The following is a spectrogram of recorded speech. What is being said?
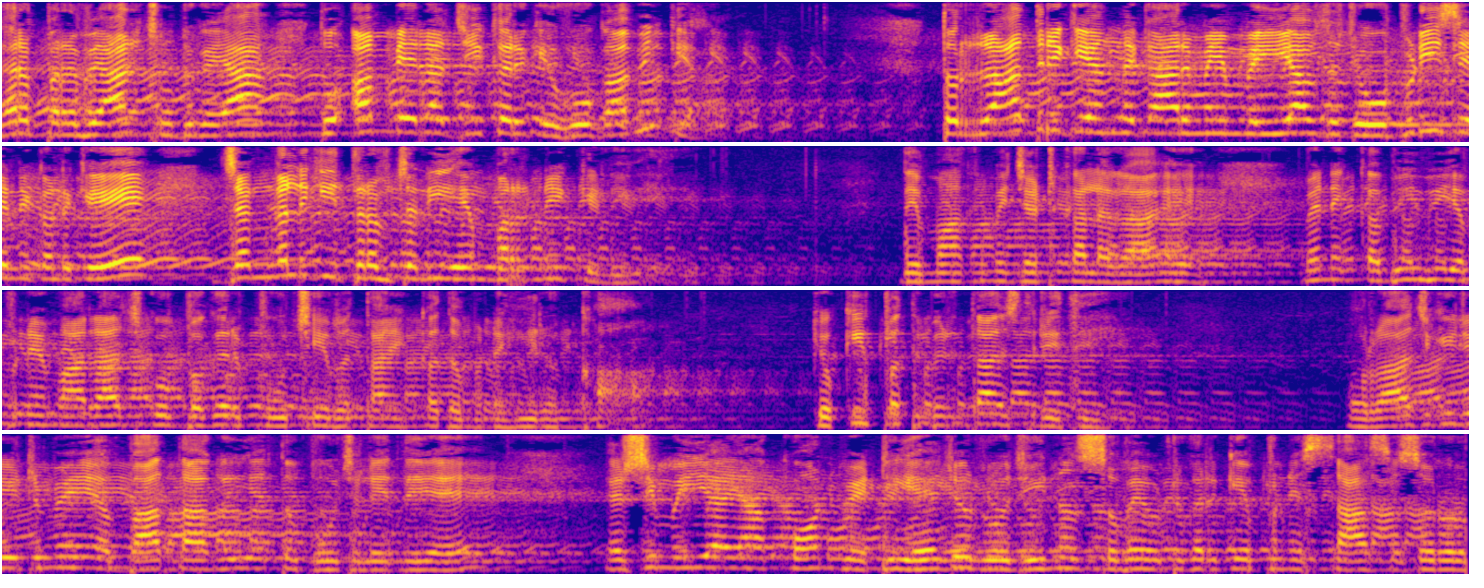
घर परिवार छूट गया तो अब मेरा जी करके होगा भी क्या? तो रात्रि के अंधकार में मैया उस झोपड़ी से निकल के जंगल की तरफ़ चली है मरने के लिए। दिमाग में झटका लगा है। मैंने कभी भी अपने महाराज को बगैर पूछे बताए कदम नहीं रखा, क्योंकि पतिव्रता स्त्री थी। और आज की डेट में अब बात आ गई है तो पूछ लेते हैं, ऐसी मैया यहाँ कौन बैठी है जो रोजीना सुबह उठ करके अपने सास, ससुर और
